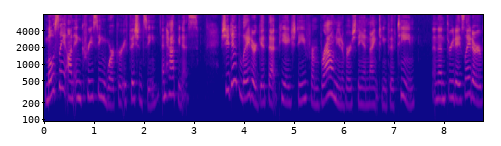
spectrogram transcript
mostly on increasing worker efficiency and happiness. She did later get that PhD from Brown University in 1915, and then three days later,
